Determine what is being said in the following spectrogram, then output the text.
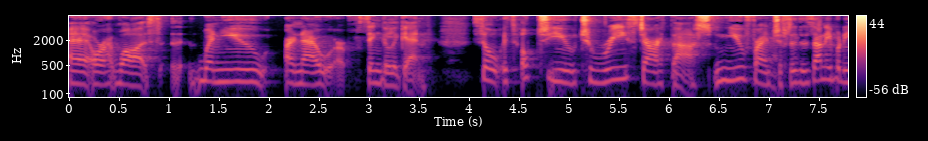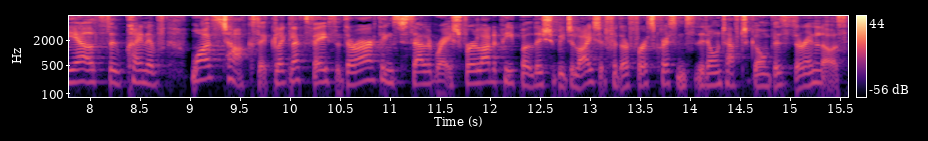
uh, or was when you are now single again. So it's up to you to restart that new friendship. If there's anybody else that kind of was toxic, like let's face it, there are things to celebrate. For a lot of people, they should be delighted for their first Christmas. They don't have to go and visit their in laws.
